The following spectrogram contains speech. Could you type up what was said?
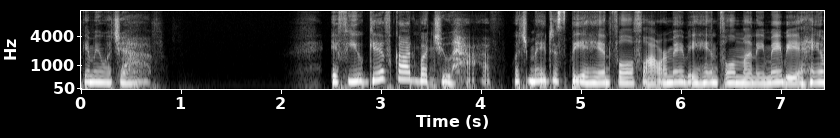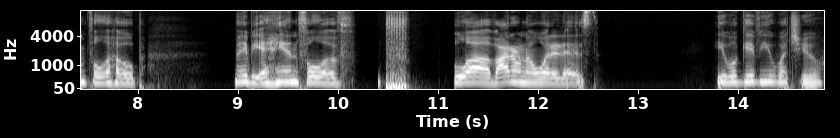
Give me what you have. If you give God what you have, which may just be a handful of flour, maybe a handful of money, maybe a handful of hope, maybe a handful of pff, love, I don't know what it is, He will give you what you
